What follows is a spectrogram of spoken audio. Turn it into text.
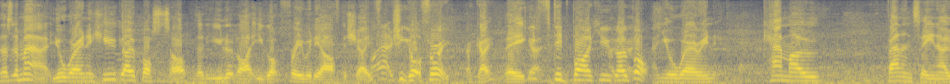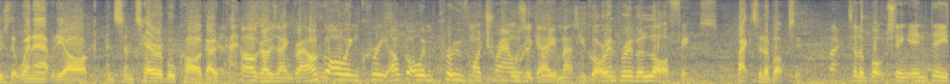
Doesn't matter. You're wearing a Hugo Boss top that you look like you got free with the aftershave. I actually got free. Okay, there you go. Gifted by Hugo Okay, Boss. And you're wearing camo Valentinos that went out with the ark and some terrible cargo The pants. cargos ain't great. I've got to increase. I've got to improve my trouser game. That's You've got to improve a lot of things. Back to the boxing. back to the boxing indeed.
